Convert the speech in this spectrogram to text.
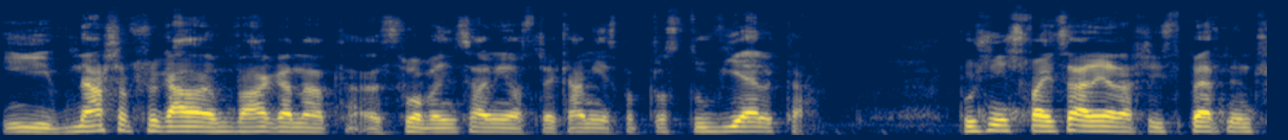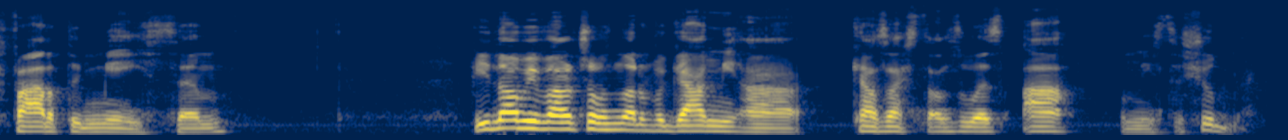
I nasza przewaga nad Słoweńcami i Austriakami jest po prostu wielka. Później Szwajcaria raczej z pewnym czwartym miejscem. Finowie walczą z Norwegami, a Kazachstan z USA o miejsce siódme.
